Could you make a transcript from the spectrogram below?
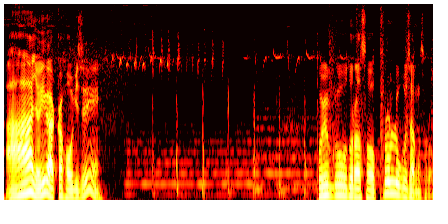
아 여기가 아까 거기지? 돌고 돌아서 프롤로그 장소로.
